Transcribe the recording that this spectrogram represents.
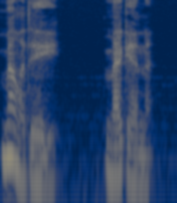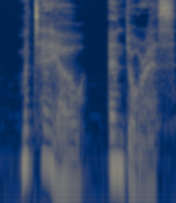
Melody, Megan, Mateo, and Doris.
